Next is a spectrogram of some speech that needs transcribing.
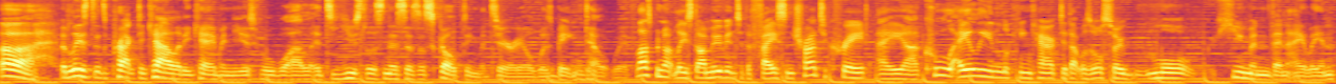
Uh, at least its practicality came in useful while its uselessness as a sculpting material was being dealt with. Last but not least, I move into the face and tried to create a uh, cool alien looking character that was also more human than alien.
